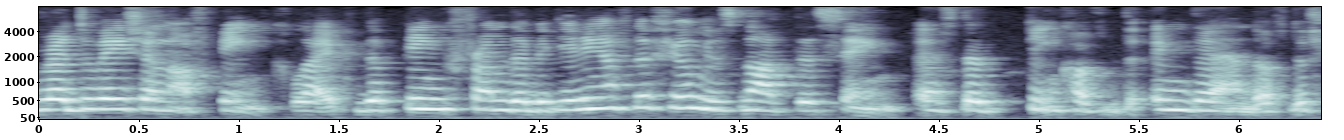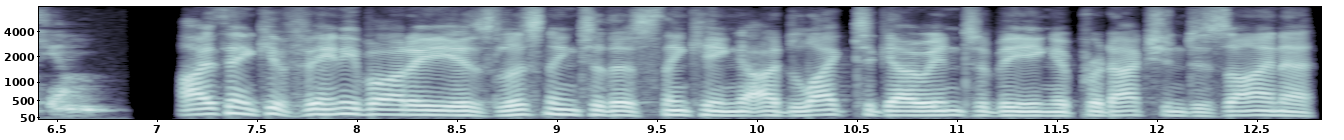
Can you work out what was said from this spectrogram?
graduation of pink. Like the pink from the beginning of the film is not the same as the pink of the, in the end of the film. I think if anybody is listening to this thinking, I'd like to go into being a production designer,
